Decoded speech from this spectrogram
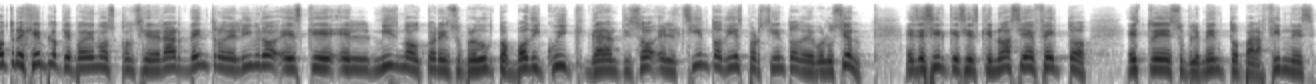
Otro ejemplo que podemos considerar dentro del libro es que el mismo autor en su producto Body Quick garantizó el 110% de devolución. Es decir, que si es que no hacía efecto este suplemento para fitness,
